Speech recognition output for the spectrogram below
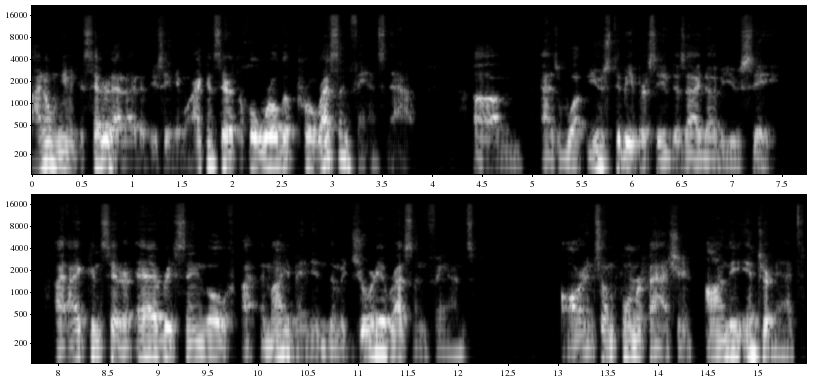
I don't even consider that IWC anymore. I consider it the whole world of pro wrestling fans now um, as what used to be perceived as IWC. I, I consider every single, in my opinion, the majority of wrestling fans are in some form or fashion on the internet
